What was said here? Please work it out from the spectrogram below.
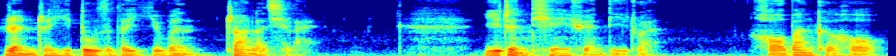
忍着一肚子的疑问，站了起来。一阵天旋地转，好半刻后。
